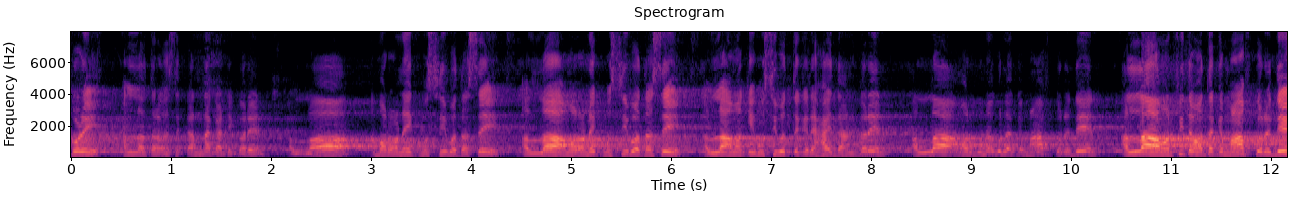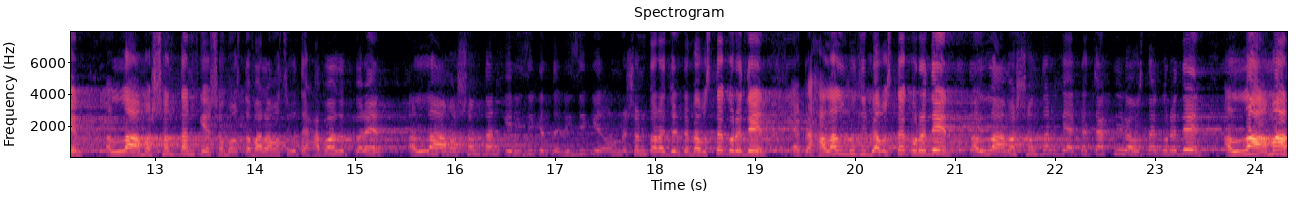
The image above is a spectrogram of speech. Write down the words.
পড়ে আল্লাহ তার কাছে কান্নাকাটি করেন, আল্লাহ, আমার অনেক মুসিবত আছে, আল্লাহ, আমার অনেক মুসিবত আছে, আল্লাহ আমাকে মুসিবত থেকে রেহাই দান করেন। আল্লাহ আমার গুণাগুলাকে মাফ করে দেন। আল্লাহ আমার পিতামাতাকে মাফ করে দেন। আল্লাহ আমার সন্তানকে সমস্ত বালা মুসিবতে হেফাজত করেন। আল্লাহ আমার সন্তানকে রিজিকে রিজিকে অন্বেষণ করার জন্য ব্যবস্থা করে দেন। একটা হালাল রুজির ব্যবস্থা করে দেন। আল্লাহ আমার সন্তানকে একটা চাকরির ব্যবস্থা করে দেন। আল্লাহ আমার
